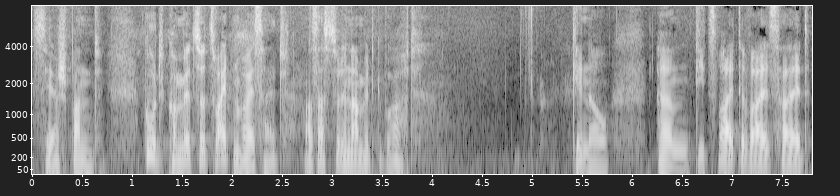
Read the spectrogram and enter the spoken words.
Sehr spannend. Gut, kommen wir zur zweiten Weisheit. Was hast du denn da mitgebracht? Genau. Ähm, die zweite Weisheit,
